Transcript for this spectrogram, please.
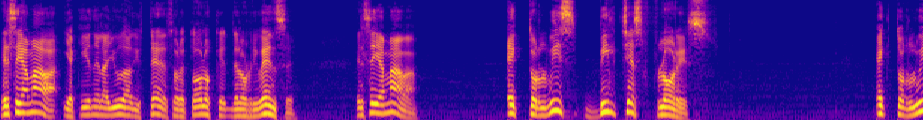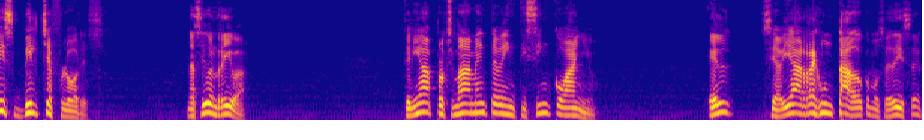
Él se llamaba, y aquí viene la ayuda de ustedes, sobre todo los que, de los ribenses, él se llamaba Héctor Luis Vilches Flores. Héctor Luis Vilches Flores, nacido en Riva. Tenía aproximadamente 25 años. Él se había rejuntado, como se dice,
